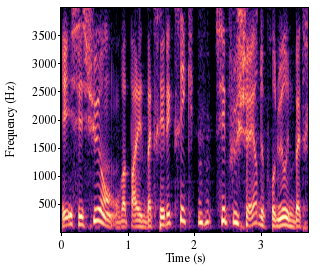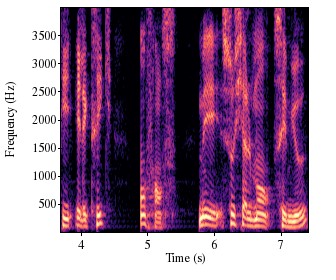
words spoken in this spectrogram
et c'est sûr, on va parler de batterie électrique. Mhm. C'est plus cher de produire une batterie électrique en France. Mais socialement, c'est mieux.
